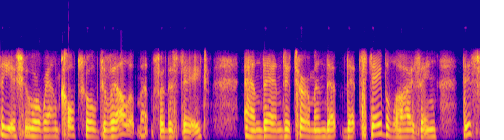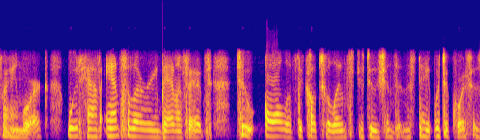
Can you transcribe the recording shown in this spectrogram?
the issue around cultural development for the state, and then determine that, that stabilizing this framework would have ancillary benefits to all of the cultural institutions in the state, which of course is,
